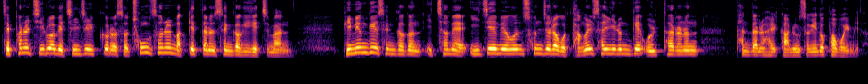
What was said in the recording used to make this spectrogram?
재판을 지루하게 질질 끌어서 총선을 막겠다는 생각이겠지만 비명계의 생각은 이참에 이재명은 손절하고 당을 살리는 게 옳다라는 판단을 할 가능성이 높아 보입니다.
